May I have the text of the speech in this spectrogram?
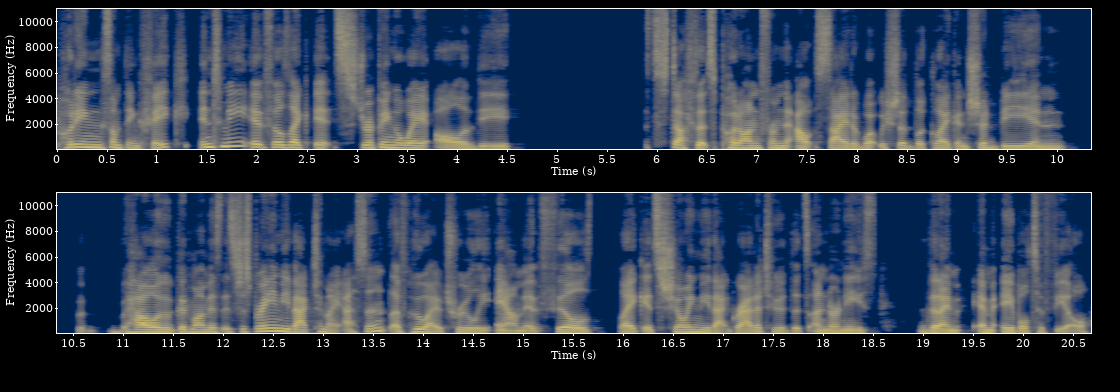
putting something fake into me, it feels like it's stripping away all of the stuff that's put on from the outside of what we should look like and should be and how a good mom is. It's just bringing me back to my essence of who I truly am. It feels like it's showing me that gratitude that's underneath that I'm am able to feel.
